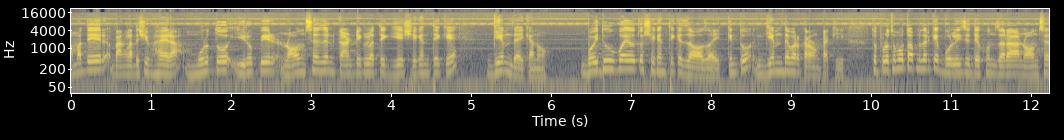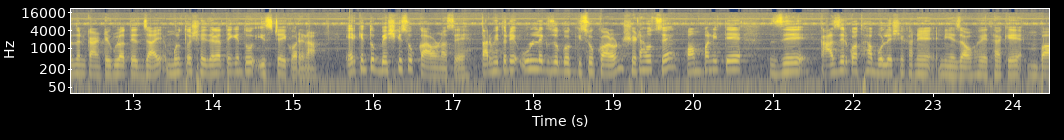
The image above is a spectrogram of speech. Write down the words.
আমাদের বাংলাদেশি ভাইয়েরা মূলত ইউরোপের নন সেনজেন কান্ট্রিগুলোতে গিয়ে সেখান থেকে গেম দেয় কেন? বৈধ উপায়েও তো সেখান থেকে যাওয়া যায়, কিন্তু গেম দেওয়ার কারণটা কি? তো প্রথমত আপনাদেরকে বলি যে দেখুন, যারা নন সেনজেন কান্ট্রিগুলোতে যায়, মূলত সেই জায়গাতে কিন্তু স্টে করে না। এর কিন্তু বেশ কিছু কারণ আছে। তার ভিতরে উল্লেখযোগ্য কিছু কারণ, সেটা হচ্ছে কোম্পানিতে যে কাজের কথা বলে সেখানে নিয়ে যাওয়া হয়ে থাকে বা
